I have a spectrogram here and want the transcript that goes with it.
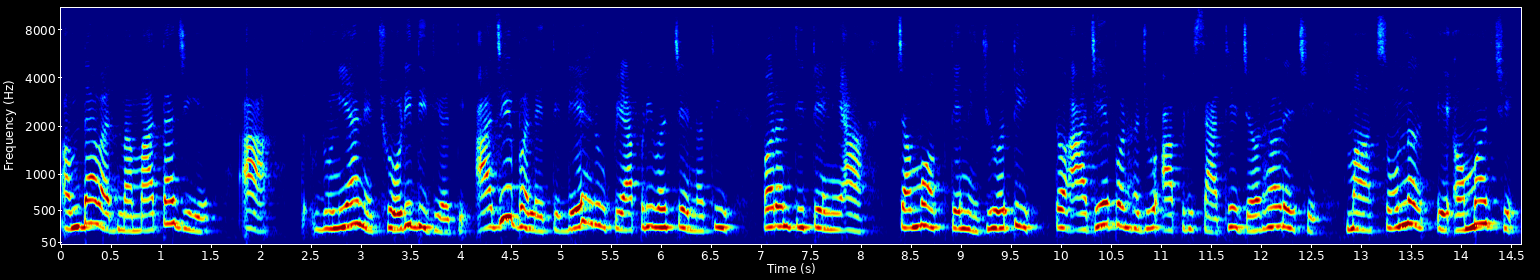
અમદાવાદમાં માતાજીએ આ દુનિયાને છોડી દીધી હતી. આજે ભલે તે દેહરૂપે આપણી વચ્ચે નથી, પરંતુ તેની આ ચમક તેની જ્યોતિ તો આજે પણ હજુ આપણી સાથે જળહળે છે. માં સોનલ એ અમર છે.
